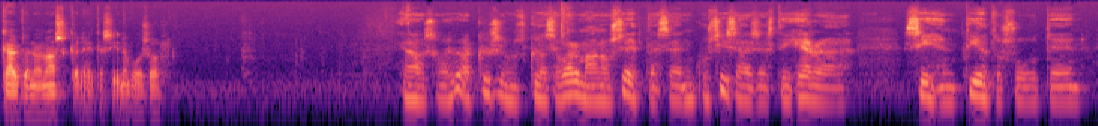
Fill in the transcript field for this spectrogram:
käytännön askeleita siinä voisi olla? Joo, se on hyvä kysymys. Kyllä se varmaan on se, että se niin kuin sisäisesti herää siihen tietoisuuteen –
